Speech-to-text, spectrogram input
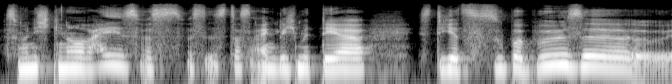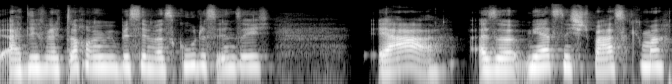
dass man nicht genau weiß, was, was ist das eigentlich mit der, ist die jetzt super böse, hat die vielleicht doch irgendwie ein bisschen was Gutes in sich. Ja, also mir hat's nicht Spaß gemacht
